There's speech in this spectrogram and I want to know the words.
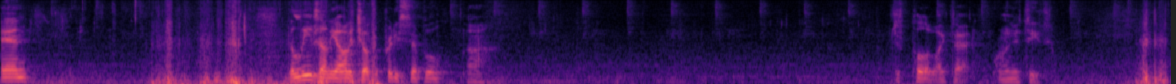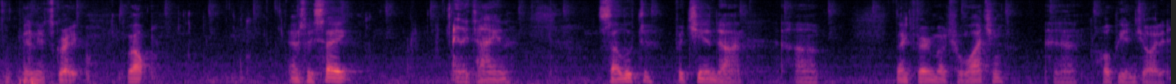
And the leaves on the artichoke are pretty simple. Uh, just pull it like that on your teeth, and it's great. Well, as they say in Italian, salute for Ciandan. Uh, thanks very much for watching, and hope you enjoyed it.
